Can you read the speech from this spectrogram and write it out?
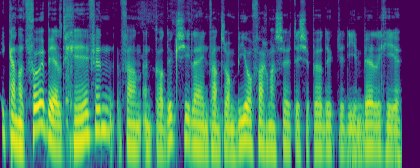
Ik kan het voorbeeld geven van een productielijn van zo'n biofarmaceutische producten die in België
